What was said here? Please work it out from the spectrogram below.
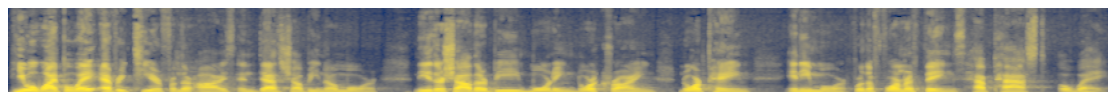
He will wipe away every tear from their eyes, and death shall be no more. Neither shall there be mourning, nor crying, nor pain anymore, for the former things have passed away.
